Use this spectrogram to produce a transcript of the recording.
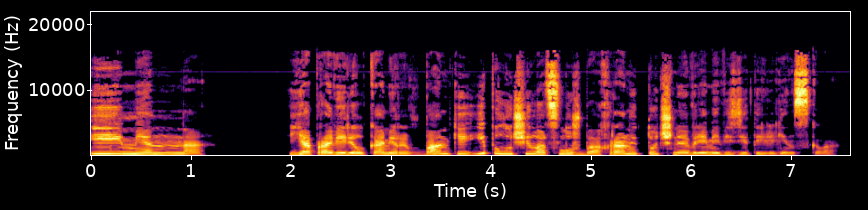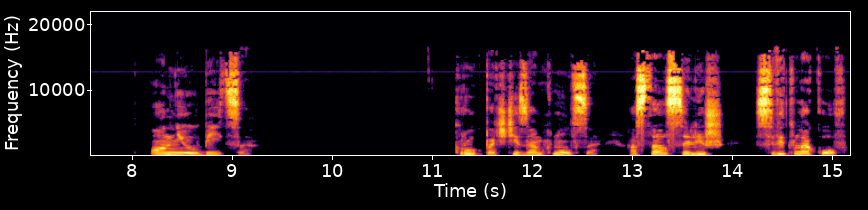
«Именно!» Я проверил камеры в банке и получил от службы охраны точное время визита Ильинского. Он не убийца. Круг почти замкнулся. Остался лишь Светлаков,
